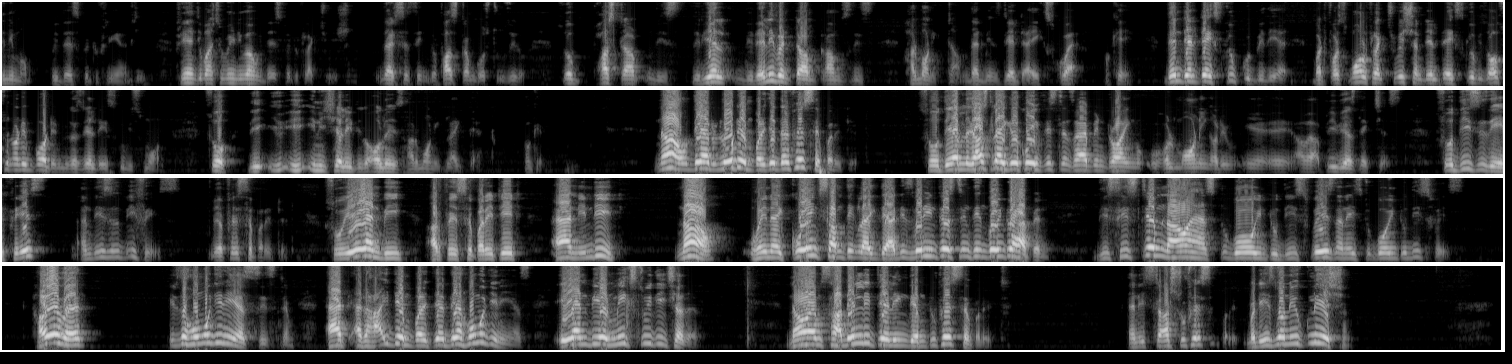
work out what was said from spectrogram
minimum with respect to free energy. Free energy must be minimum with respect to fluctuation. That is the thing. The first term goes to 0. So, first term this the real the relevant term comes this harmonic term that means delta x square. Okay then delta x cube could be there. But for small fluctuation delta x cube is also not important because delta x cube is small. So, the initially it is always harmonic like that. Okay. Now, they are low temperature they are phase separated. So, they are just like the coexistence I have been drawing whole morning or uh, uh, previous lectures. So, this is A phase and this is B phase they are phase separated. So, A and B are phase separated and indeed now when I quench something like that is very interesting thing going to happen the system now has to go into this phase and is to go into this phase. However, it is a homogeneous system at, at high temperature they are homogeneous A and B are mixed with each other. Now I am suddenly telling them to phase separate and it starts to phase separate, but there is no nucleation.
